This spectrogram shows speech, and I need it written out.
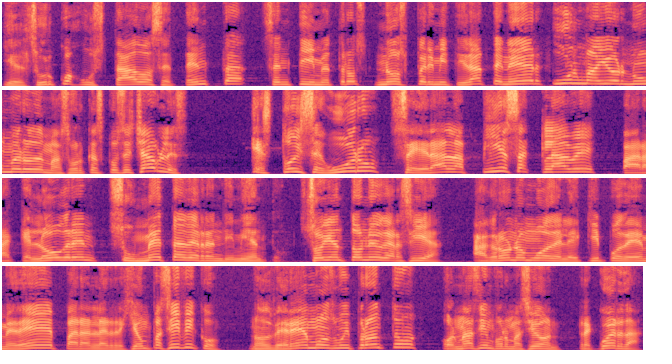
y el surco ajustado a 70 centímetros nos permitirá tener un mayor número de mazorcas cosechables, que estoy seguro será la pieza clave para que logren su meta de rendimiento. Soy Antonio García, agrónomo del equipo de MD para la región Pacífico. Nos veremos muy pronto con más información. Recuerda,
